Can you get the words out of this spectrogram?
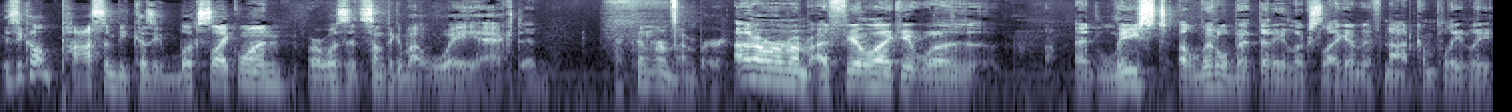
is he called Possum because he looks like one, or was it something about way acted? I couldn't remember. I don't remember. I feel like it was at least a little bit that he looks like him, if not completely.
